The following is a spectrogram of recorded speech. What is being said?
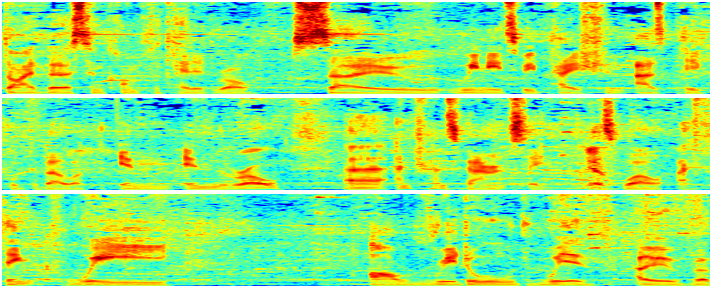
diverse and complicated role. So we need to be patient as people develop in, in the role uh, and transparency yeah. as well. I think we are riddled with over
